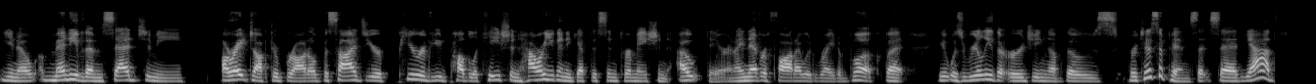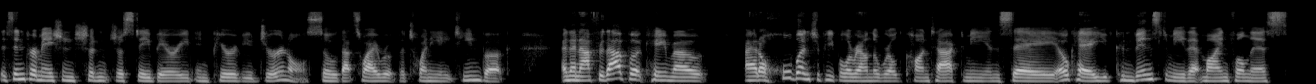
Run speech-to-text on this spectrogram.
you know many of them said to me all right, Dr. Brotto, besides your peer reviewed publication, how are you going to get this information out there? And I never thought I would write a book, but it was really the urging of those participants that said, yeah, this information shouldn't just stay buried in peer reviewed journals. So that's why I wrote the 2018 book. And then after that book came out, I had a whole bunch of people around the world contact me and say, okay, you've convinced me that mindfulness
